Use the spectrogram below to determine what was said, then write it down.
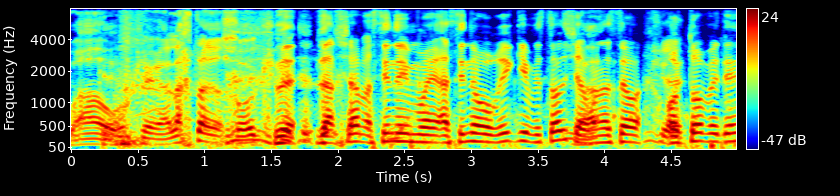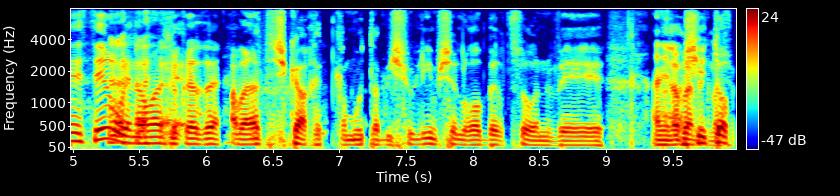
וואו, אוקיי, הלכת רחוק. זה- עכשיו עשינו עם- עשינו אוריגי וסטולשר, בוא נעשה כן. אותו ודניס סירווין או משהו כזה. אבל אל תשכח את כמות הבישולים של רוברטסון, אני לא והשיתוף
